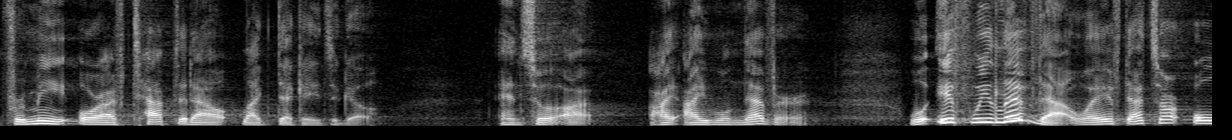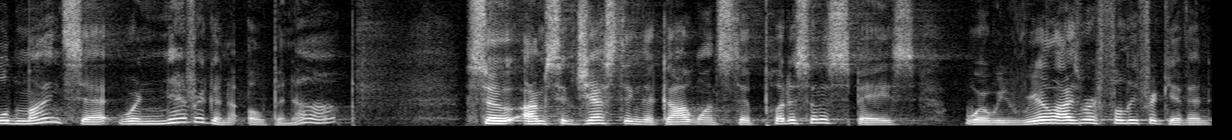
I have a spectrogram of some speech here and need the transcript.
for me, or I've tapped it out like decades ago. And so I, I, I will never. Well, if we live that way, if that's our old mindset, we're never going to open up. So I'm suggesting that God wants to put us in a space where we realize we're fully forgiven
